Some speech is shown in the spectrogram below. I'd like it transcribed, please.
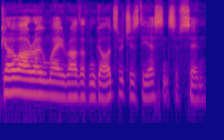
go our own way rather than God's, which is the essence of sin.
